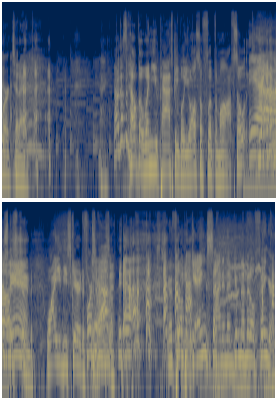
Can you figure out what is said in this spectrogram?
work today. Now, it doesn't help though when you pass people, you also flip them off. So Yeah. I can No, understand why you'd be scared to Force him pass out. it. Just gonna throw up a gang sign and then give him the middle finger.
